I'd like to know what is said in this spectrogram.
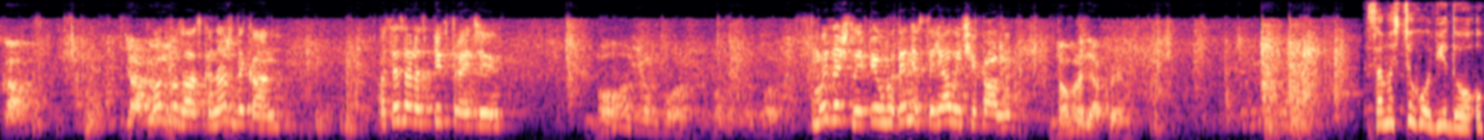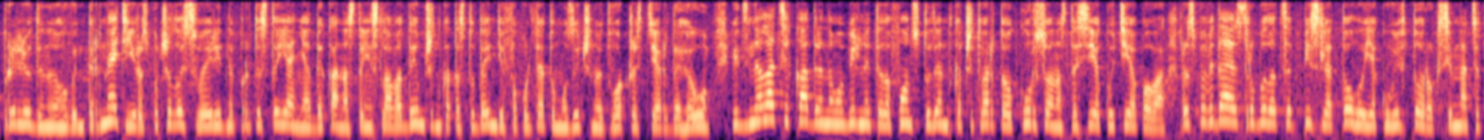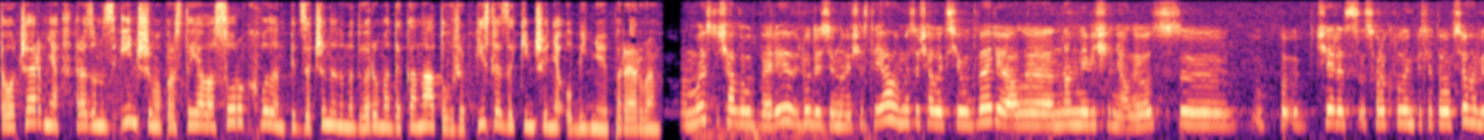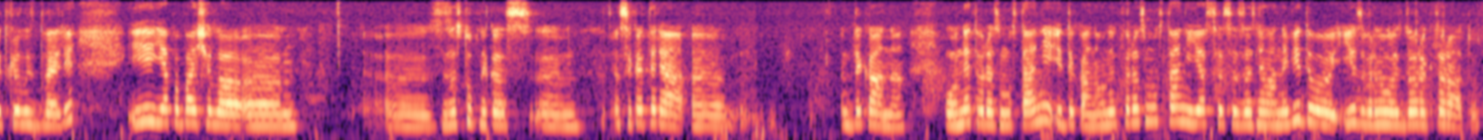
Цікаво. От, будь ласка, наш декан. Оце зараз пів третьої. Боже, боже, боже, боже. Ми зайшли півгодини, стояли і чекали. Добре, дякую. Саме з цього відео, оприлюдненого в інтернеті, і розпочалось своєрідне протистояння декана Станіслава Димченка та студентів факультету музичної творчості РДГУ. Відзняла ці кадри на мобільний телефон студентка четвертого курсу Анастасія Кутєпова. Розповідає, зробила це після того, як у вівторок, 17 червня, разом з іншими простояла 40 хвилин під зачиненими дверима деканату вже після закінчення обідньої перерви. Ми стучали у двері, люди зі мною ще стояли, ми стучали всі у двері, але нам не відчиняли. От е, через 40 хвилин після того всього відкрились двері, і я побачила е, е, заступника е, секретаря. Декана у нетверезому стані і декана у нетверезому стані. Я все це зазняла на відео і звернулася до ректорату.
